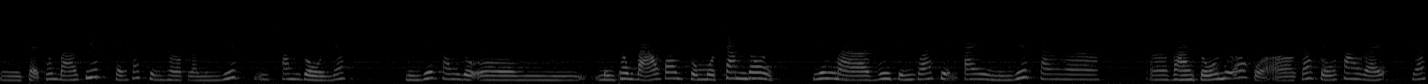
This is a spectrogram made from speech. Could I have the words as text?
ừ, phải thông báo tiếp, tránh các trường hợp là mình viết xong rồi nhá. Mình viết xong rồi ờ, mình thông báo có số 100 thôi. Nhưng mà vui tính quá, tiện tay thì mình viết sang ờ, ờ, vài số nữa của các số sau đấy nhá.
